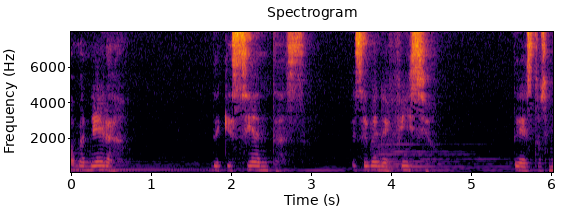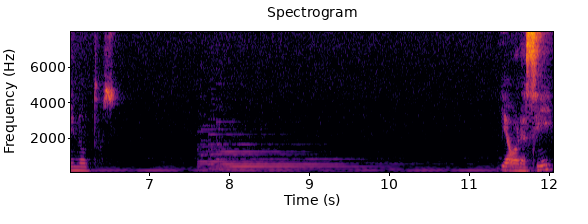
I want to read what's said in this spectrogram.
A manera de que sientas ese beneficio de estos minutos. Ahora sí,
